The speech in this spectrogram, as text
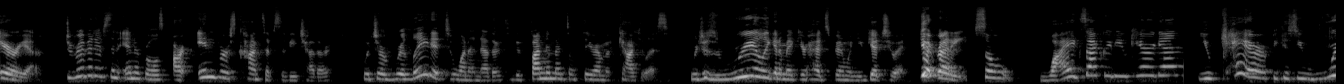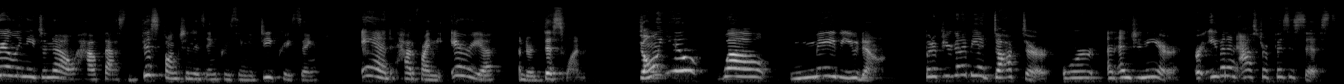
area. Derivatives and integrals are inverse concepts of each other, which are related to one another through the fundamental theorem of calculus, which is really going to make your head spin when you get to it. Get ready! So, why exactly do you care again? You care because you really need to know how fast this function is increasing and decreasing, and how to find the area under this one. Don't you? Well, maybe you don't. But if you're going to be a doctor, or an engineer, or even an astrophysicist,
